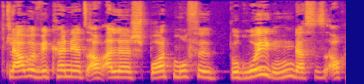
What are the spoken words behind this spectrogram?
Ich glaube, wir können jetzt auch alle Sportmuffel beruhigen, dass es auch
